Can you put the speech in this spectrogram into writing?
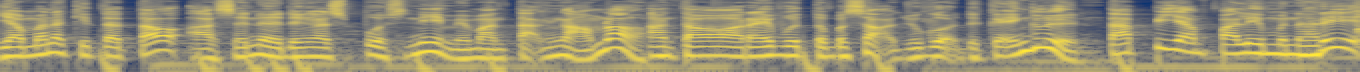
Yang mana kita tahu Arsenal dengan Spurs ni memang tak ngam lah. Antara rival terbesar juga dekat England. Tapi yang paling menarik,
